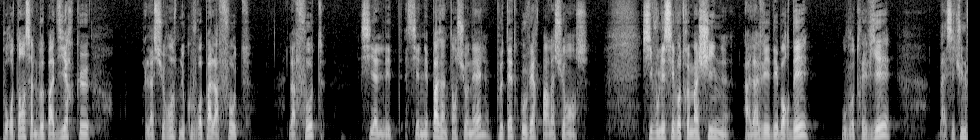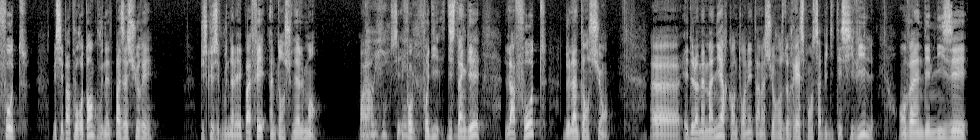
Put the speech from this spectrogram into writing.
pour autant, ça ne veut pas dire que l'assurance ne couvre pas la faute. La faute, si elle n'est pas intentionnelle, peut être couverte par l'assurance. Si vous laissez votre machine à laver déborder, ou votre évier, bah, c'est une faute. Mais ce n'est pas pour autant que vous n'êtes pas assuré, puisque vous n'avez pas fait intentionnellement. Voilà. Ah il faut, distinguer la faute de l'intention. Euh, et de la même manière, quand on est en assurance de responsabilité civile, on va indemniser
